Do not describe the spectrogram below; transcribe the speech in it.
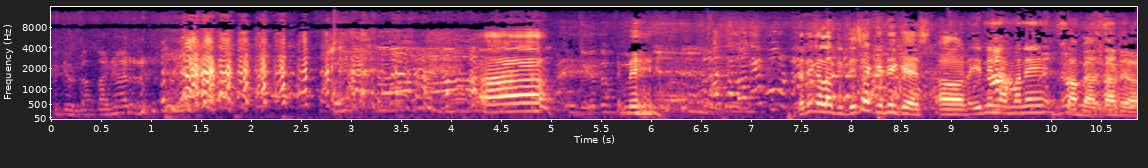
Video enggak benar. Ah. Nih. Jadi kalau di desa gini guys, eh, ini namanya sambatan ya.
